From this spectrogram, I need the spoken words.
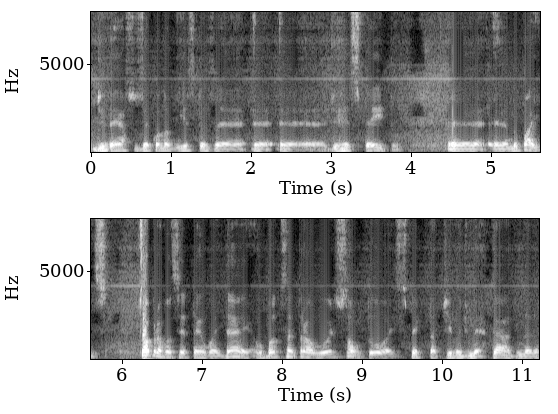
diversos economistas é, é, é de respeito é, é, no país. Só para você ter uma ideia, o Banco Central hoje saltou a expectativa de mercado né,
